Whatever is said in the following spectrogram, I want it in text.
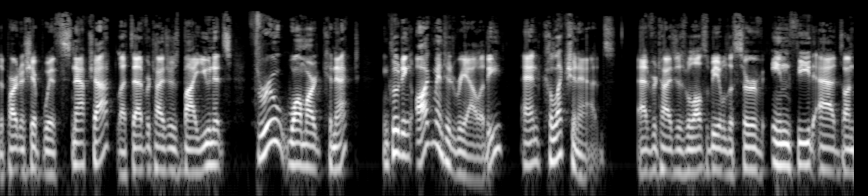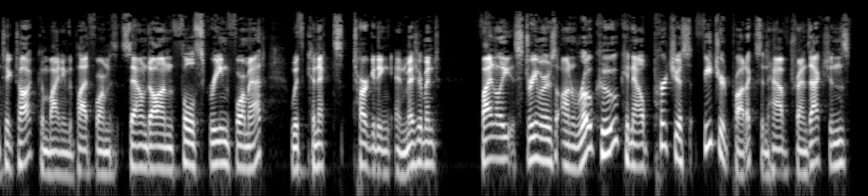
The partnership with Snapchat lets advertisers buy units through Walmart Connect, including augmented reality and collection ads. Advertisers will also be able to serve in feed ads on TikTok, combining the platform's sound on full screen format with Connect's targeting and measurement. Finally, streamers on Roku can now purchase featured products and have transactions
